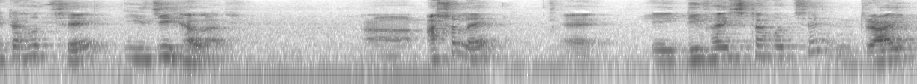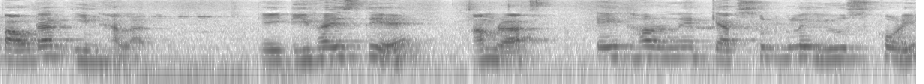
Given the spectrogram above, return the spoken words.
এটা হচ্ছে ইজি হেলার আসলে এই ডিভাইসটা হচ্ছে ড্রাই পাউডার ইনহেলার এই ডিভাইস দিয়ে আমরা এই ধরনের ক্যাপসুলগুলো ইউজ করি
